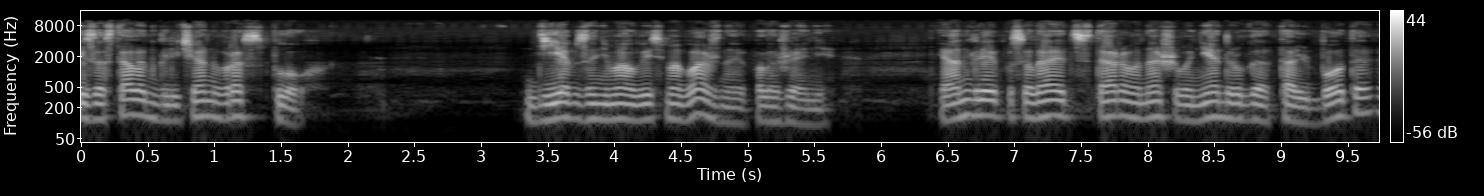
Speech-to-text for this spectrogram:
и застал англичан врасплох. Дьеп занимал весьма важное положение, и Англия посылает старого нашего недруга Тальбота,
